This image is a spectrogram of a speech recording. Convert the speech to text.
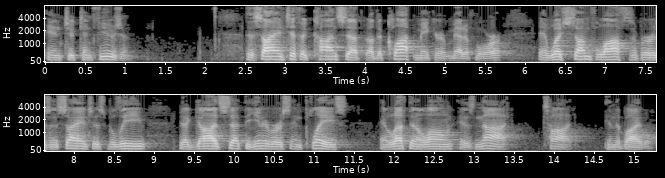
into confusion. The scientific concept of the clockmaker metaphor, in which some philosophers and scientists believe that God set the universe in place and left it alone, is not taught in the Bible.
